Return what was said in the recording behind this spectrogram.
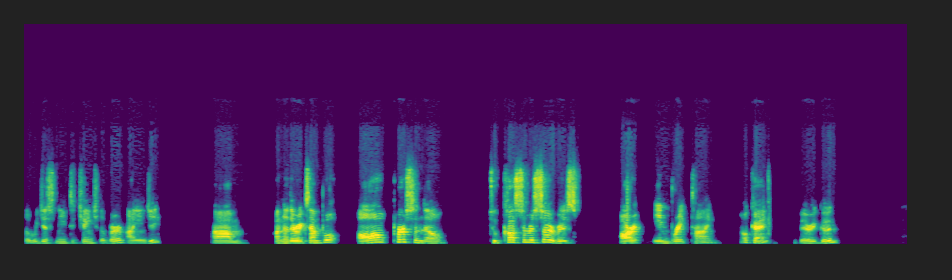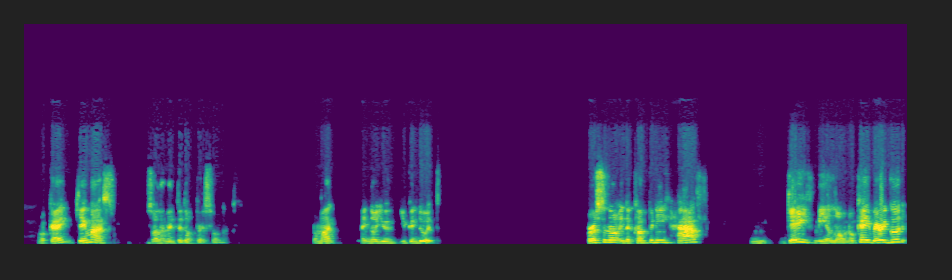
So we just need to change the verb ing. Um, another example, all personnel to customer service are in break time. Okay, very good. Okay, ¿quién más? Solamente dos personas. Come on, I know you, you can do it. Personnel in the company have gave me a loan. Okay, very good.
